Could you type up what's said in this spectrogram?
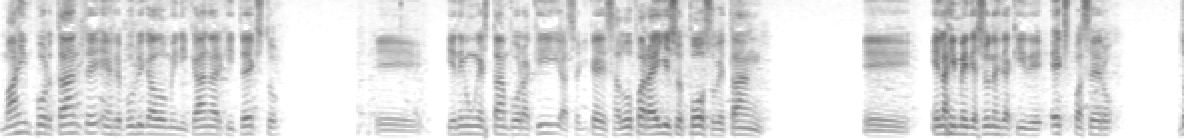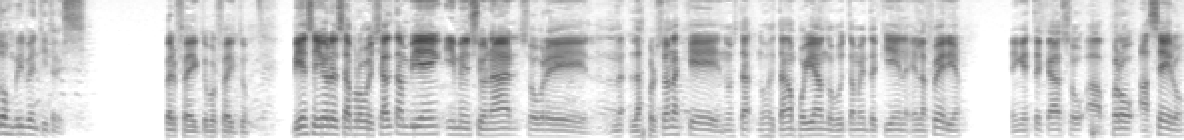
más importante en República Dominicana, Arquitecto. Eh, tienen un stand por aquí, así que saludos para ella y su esposo que están eh, en las inmediaciones de aquí de Expo Acero 2023. Perfecto, perfecto. Bien, señores, aprovechar también y mencionar sobre la- las personas que nos están apoyando justamente aquí en, la- en la feria, en este caso a Pro Acero.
